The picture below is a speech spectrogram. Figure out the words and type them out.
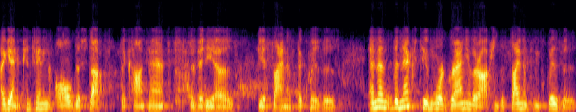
Again, containing all the stuff, the content, the videos, the assignments, the quizzes. And then the next two more granular options, assignments and quizzes,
